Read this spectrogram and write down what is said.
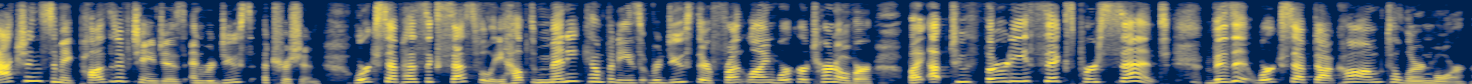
actions to make positive changes and reduce attrition. WorkStep has successfully helped many companies reduce their frontline worker turnover by up to 36%. Visit workstep.com to learn more.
